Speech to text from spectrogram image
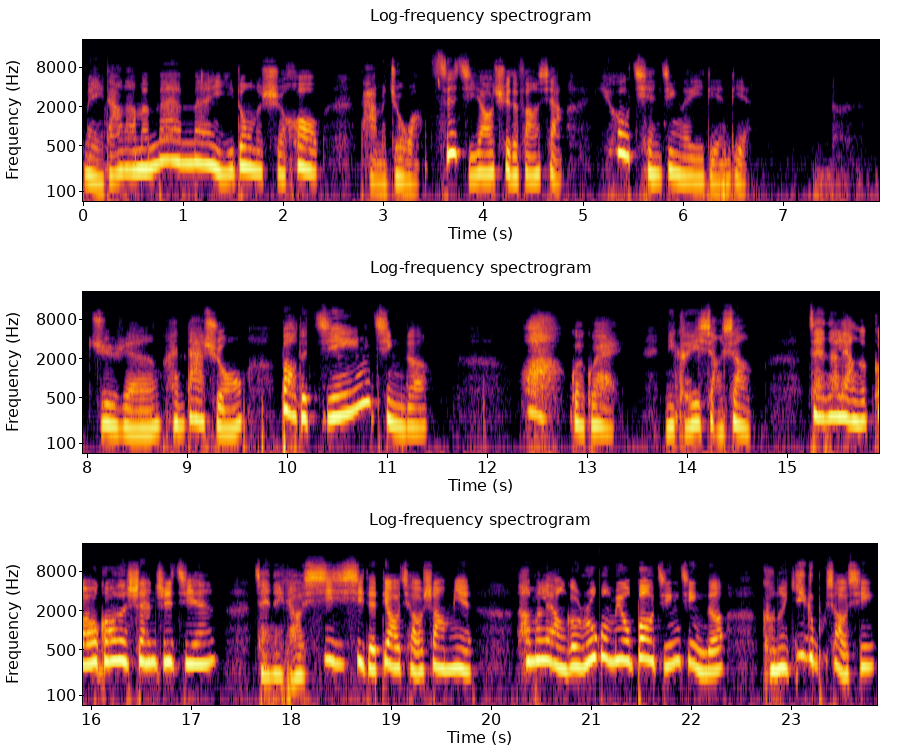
每当他们慢慢移动的时候，他们就往自己要去的方向又前进了一点点。巨人和大熊抱得紧紧的，哇，乖乖，你可以想象，在那两个高高的山之间，在那条细细的吊桥上面，他们两个如果没有抱紧紧的，可能一个不小心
